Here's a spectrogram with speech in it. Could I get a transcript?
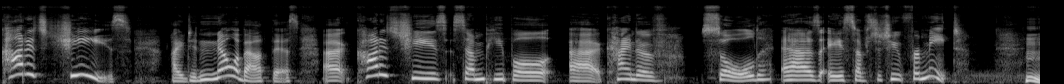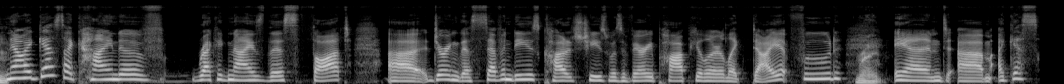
cottage cheese. I didn't know about this. Uh, cottage cheese, some people uh, kind of sold as a substitute for meat. Now, I guess I kind of recognize this thought. Uh, during the 70s, cottage cheese was a very popular like diet food. Right. And um, I guess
